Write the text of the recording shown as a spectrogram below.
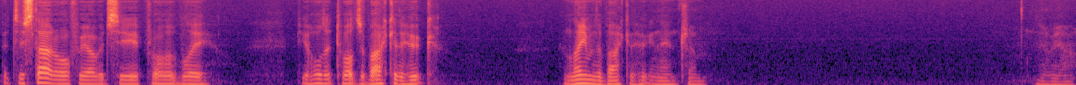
But to start off with, I would say probably if you hold it towards the back of the hook, and line with the back of the hook and then trim. There we are.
